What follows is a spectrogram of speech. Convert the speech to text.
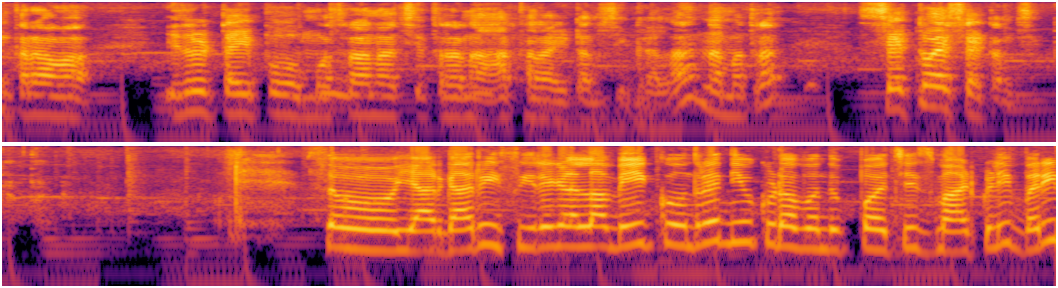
ಒಂಥರ ಇದ್ರ ಟೈಪ್ ಮೊಸರಾನ ಚಿತ್ರಾನ್ನ ಆ ತರ ಐಟಮ್ ಸಿಕ್ಕಲ್ಲ ನಮ್ಮ ಹತ್ರ ಸೆಟ್ ವೈಸ್ ಐಟಮ್ ಸಿಕ್ಕತ್ತೆ ಸೊ ಯಾರಿಗಾದ್ರೂ ಈ ಸೀರೆಗಳೆಲ್ಲ ಬೇಕು ಅಂದ್ರೆ ನೀವು ಕೂಡ ಬಂದು ಪರ್ಚೇಸ್ ಮಾಡ್ಕೊಳ್ಳಿ. ಬರೀ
